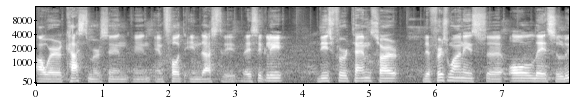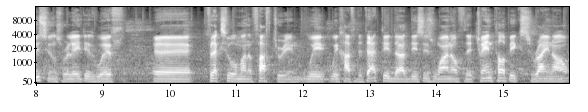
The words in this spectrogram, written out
our customers in, in, in food industry. Basically, these four themes are, the first one is uh, all the solutions related with uh, flexible manufacturing. We, we have detected that this is one of the trend topics right now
